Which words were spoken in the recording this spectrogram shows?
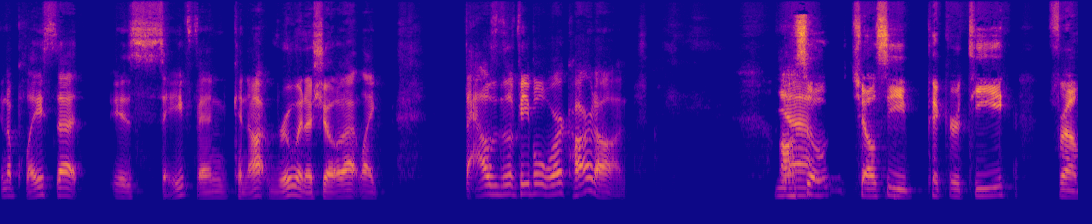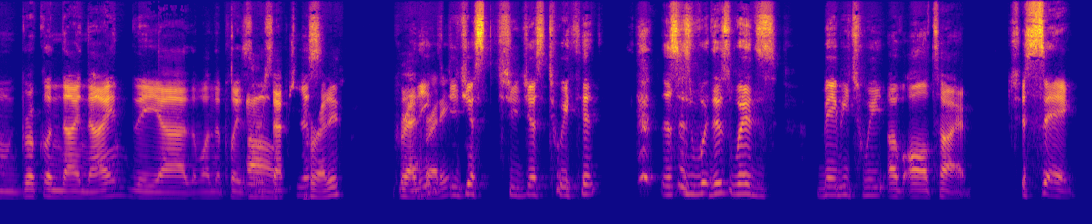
in a place that is safe and cannot ruin a show that like thousands of people work hard on. Also, Chelsea Picker T from Brooklyn Nine Nine, the uh the one that plays the Oh, receptionist. Peretti? Peretti. Yeah, Peretti. She just she just tweeted. This is this wins maybe tweet of all time. Just saying.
